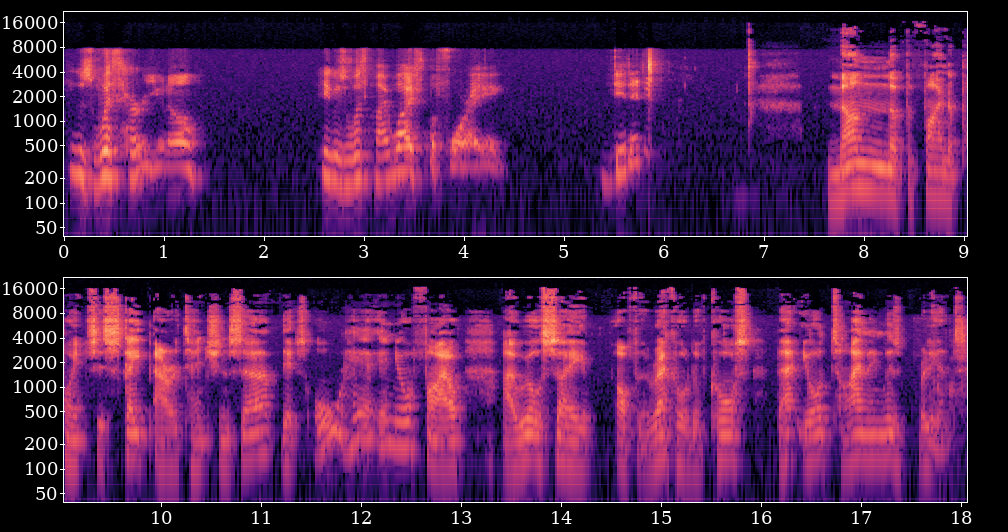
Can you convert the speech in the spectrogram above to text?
He was with her, you know. He was with my wife before I did it. None of the finer points escape our attention, sir. It's all here in your file. I will say, off the record, of course, that your timing was brilliant.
